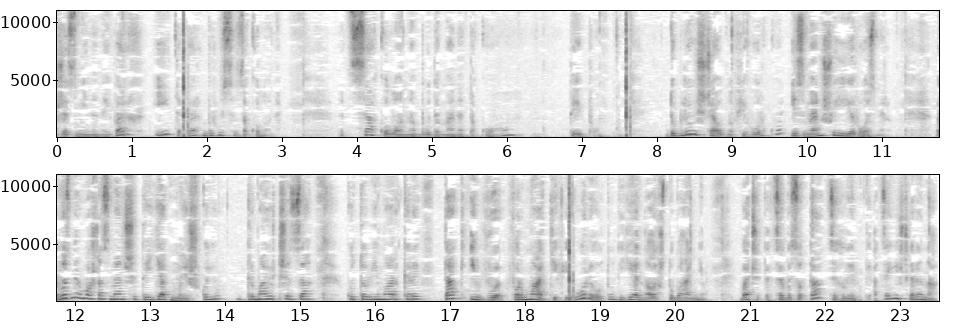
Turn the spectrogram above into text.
Вже змінений верх, і тепер беруся за колони. Ця колона буде в мене такого типу. Дублюю ще одну фігурку і зменшую її розмір. Розмір можна зменшити як мишкою, тримаючи за кутові маркери, так і в форматі фігури отут є налаштування. Бачите, це висота цеглинки, а це її ширина.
